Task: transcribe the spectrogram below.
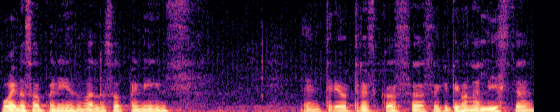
Buenos openings, malos openings. Entre otras cosas. Aquí tengo una lista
